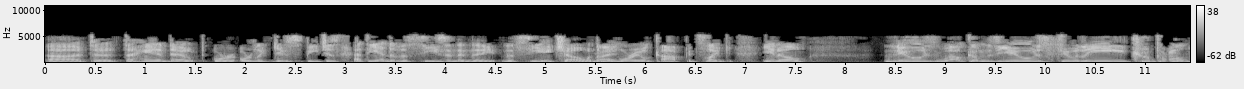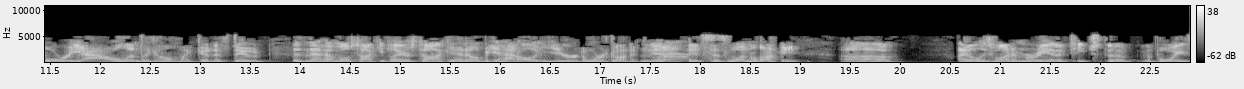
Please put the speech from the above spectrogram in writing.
uh, to to hand out or or like give speeches at the end of the season in the the CHL and the Right. Memorial Cup. It's like, you know, news welcomes you to the Coupe Memorial and like, oh my goodness, dude. Isn't that how most hockey players talk? Yeah, no, but you had all year to work on it. Yeah. it's just one line. Uh, I always wanted Maria to teach the the boys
